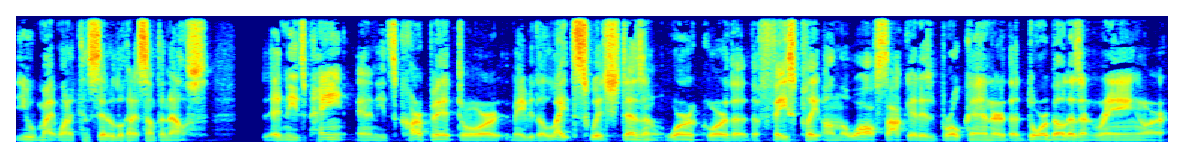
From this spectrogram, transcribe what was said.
you might want to consider looking at something else. It needs paint and it needs carpet, or maybe the light switch doesn't work, or the, the faceplate on the wall socket is broken, or the doorbell doesn't ring, or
